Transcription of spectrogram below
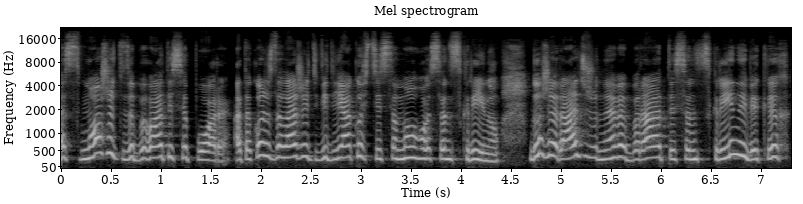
ес- можуть забиватися пори, а також залежить від якості самого санскріну. Дуже раджу не вибирати санскріни, в яких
